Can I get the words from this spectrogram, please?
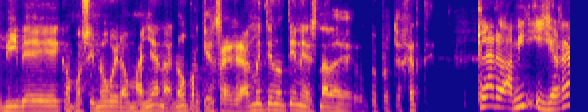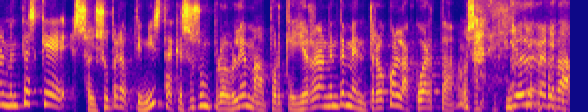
vive como si no hubiera un mañana, ¿no? Porque realmente no tienes nada de protegerte. Claro, a mí, y yo realmente es que soy súper optimista, que eso es un problema, porque yo realmente me entró con la cuarta. O sea, yo de verdad,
